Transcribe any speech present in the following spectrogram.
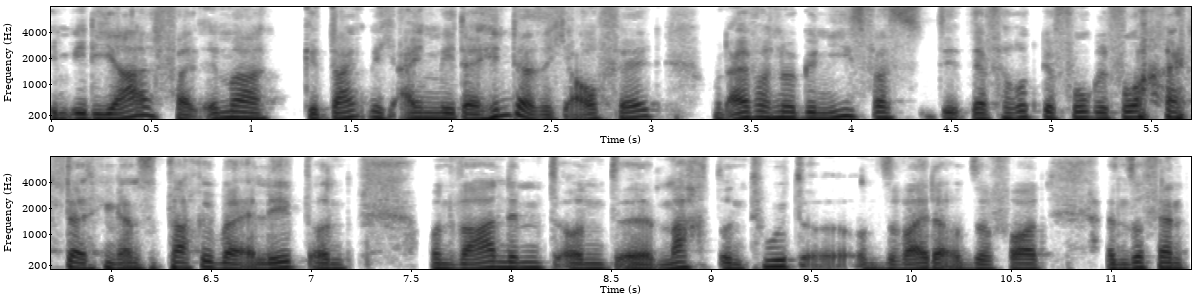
im Idealfall immer gedanklich einen Meter hinter sich auffällt und einfach nur genießt, was der verrückte Vogel vor einem da den ganzen Tag über erlebt und, und wahrnimmt und äh, macht und tut und so weiter und so fort. Also insofern,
